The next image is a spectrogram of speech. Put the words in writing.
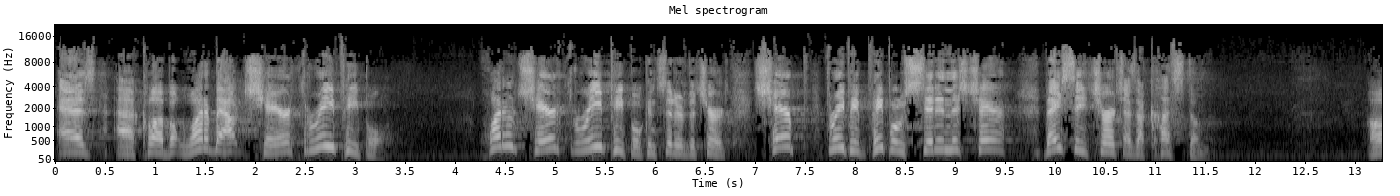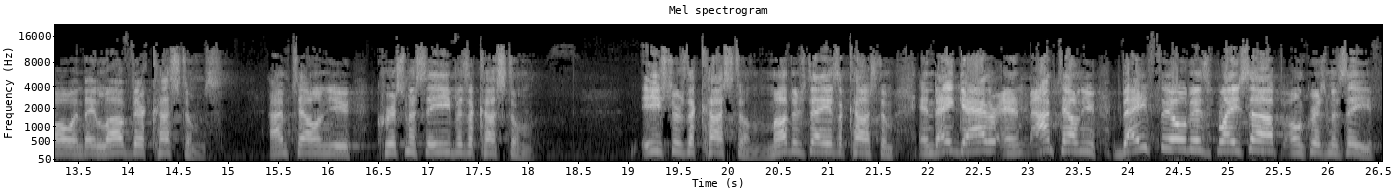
as a club. But what about chair three people? What do chair three people consider the church? Chair three people, people who sit in this chair, they see church as a custom. Oh, and they love their customs. I'm telling you, Christmas Eve is a custom. Easter's a custom. Mother's Day is a custom. And they gather, and I'm telling you, they fill this place up on Christmas Eve.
